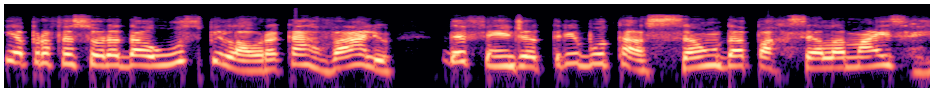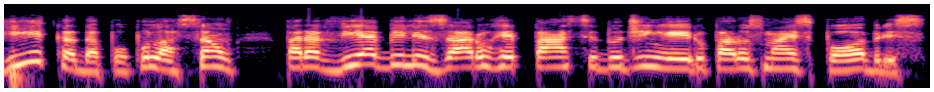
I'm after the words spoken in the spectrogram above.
E a professora da USP, Laura Carvalho, defende a tributação da parcela mais rica da população para viabilizar o repasse do dinheiro para os mais pobres.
